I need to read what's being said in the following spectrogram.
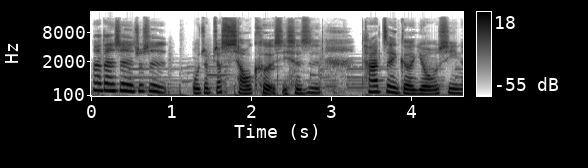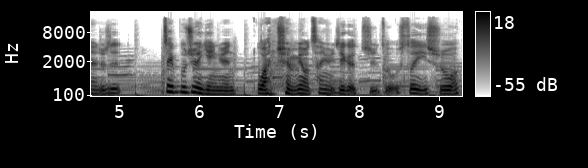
那但是就是我觉得比较小可惜的是，它这个游戏呢，就是这部剧的演员完全没有参与这个制作，所以说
